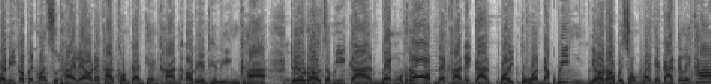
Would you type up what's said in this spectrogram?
วันนี้ก็เป็นวันสุดท้ายแล้วนะคะ ของการแข่งขัน Orienteering ค่ะ โดยเราจะมีการแบ่งรอบนะคะในการปล่อยตัวนักวิ่ง เดี๋ยวเราไปชมบรรยากาศกันเลยค่ะ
